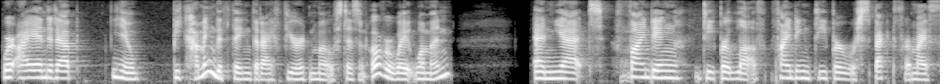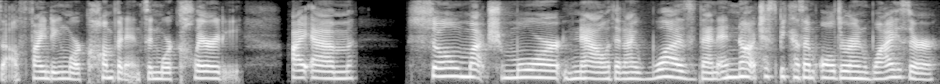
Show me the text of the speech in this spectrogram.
where I ended up, you know, becoming the thing that I feared most as an overweight woman, and yet finding deeper love, finding deeper respect for myself, finding more confidence and more clarity. I am so much more now than I was then, and not just because I'm older and wiser,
